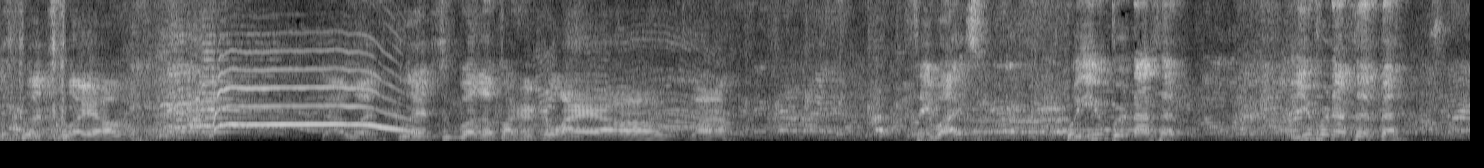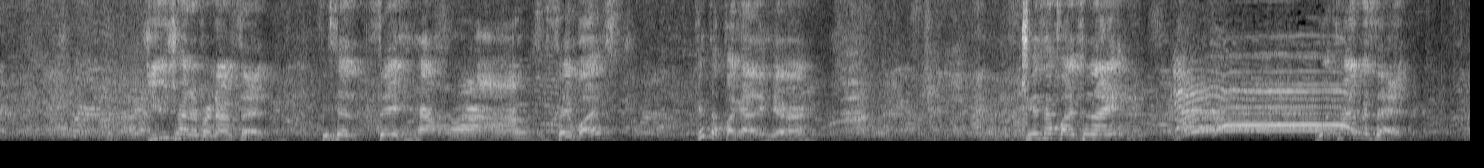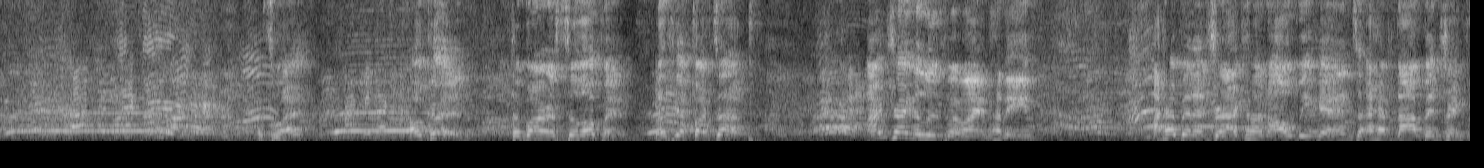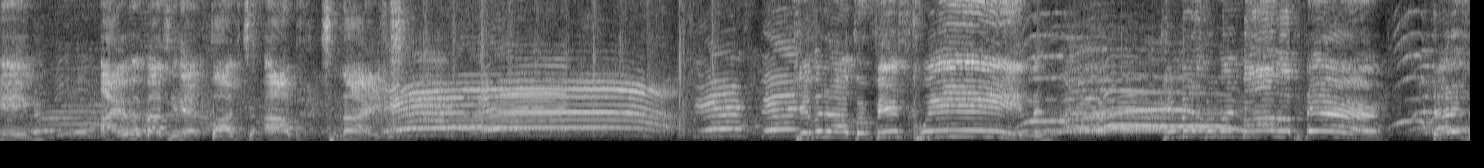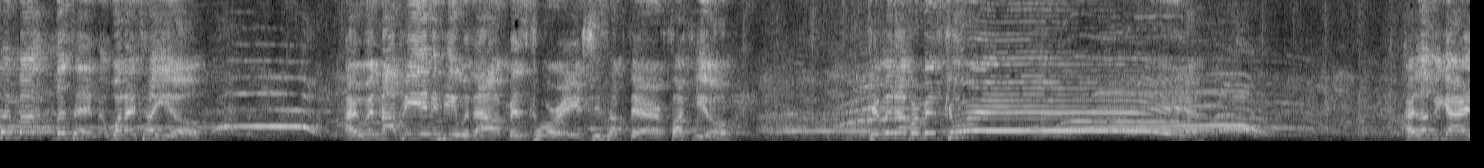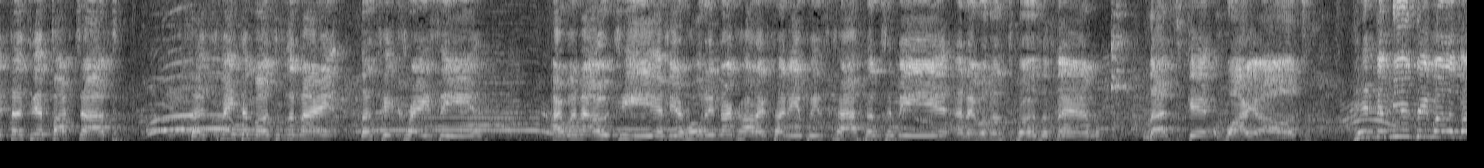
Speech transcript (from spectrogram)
was glitz glam. That was glitz motherfucking glam. Say what? Well, you pronounce it. You pronounce it better. You try to pronounce it. He said, say, say what? Get the fuck out of here. Did you guys have fun tonight? Yeah! What time is it? It's what? Oh, good. The bar is still open. Let's get fucked up. I'm trying to lose my mind, honey. I have been at DragCon all weekend. I have not been drinking. I am about to get fucked up tonight. Give it up for Fierce Queen! Give it up for my mom up there! That is my mom. Listen, when I tell you, I would not be anything without Miss Corey. She's up there. Fuck you. Give it up for Miss Corey! I love you guys. Let's get fucked up. Let's make the most of the night. Let's get crazy. I want to OT. If you're holding narcotics on you, please pass them to me and I will dispose of them. Let's get wild. Hit the music, motherfucker!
